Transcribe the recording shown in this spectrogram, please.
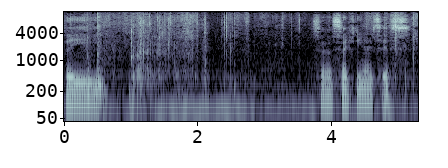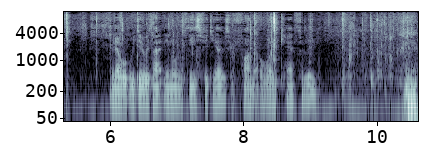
the so safety notice we know what we do with that in all of these videos? We find it away carefully.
